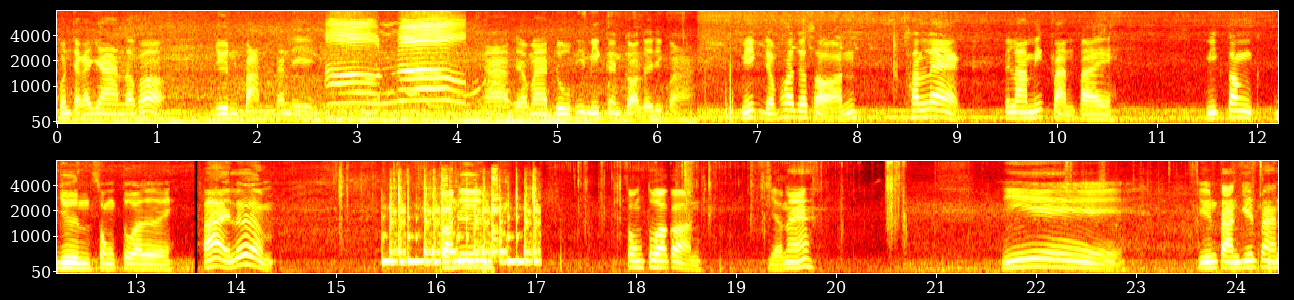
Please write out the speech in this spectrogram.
บนจักรยานแล้วก็ยืนปั่นนั่นเอง Oh no! อ่าเดี๋ยวมาดูพี่มิกกันก่อนเลยดีกว่า มิกเดี๋ยวพ่อจะสอนขั้นแรกเวลามิกปั่นไป มิกต้องยืนทรงตัวเลยไปเริ่ม ก่อนอื่นทรงตัวก่อน เดี๋ยวนะ นี่ ยืนปั่นยืนปั่น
